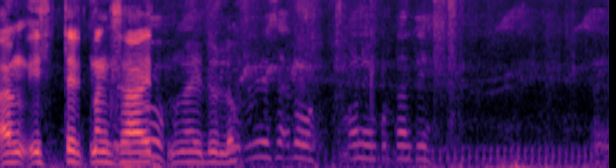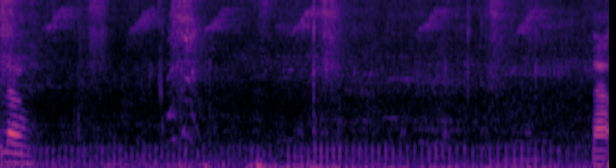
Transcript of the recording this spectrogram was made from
Ang street ng site mga idol, oh. sa ano, ano importante? Ay lang. Na.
